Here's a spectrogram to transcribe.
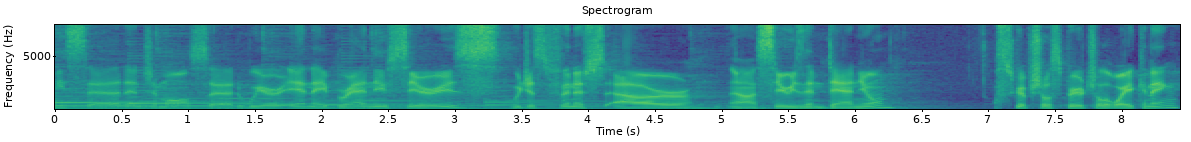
Jamie said and Jamal said, we're in a brand new series. We just finished our uh, series in Daniel, Scriptural Spiritual Awakening.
